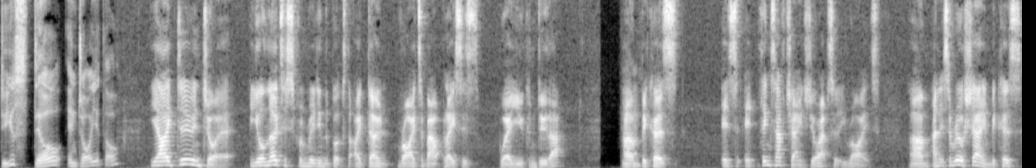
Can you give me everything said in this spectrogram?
Do you still enjoy it though? Yeah, I do enjoy it. You'll notice from reading the books that I don't write about places where you can do that um, mm-hmm. because it's it things have changed. You're absolutely right, um, and it's a real shame because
